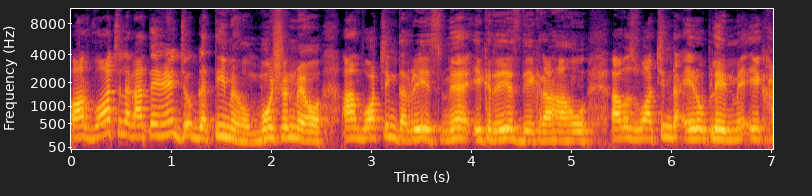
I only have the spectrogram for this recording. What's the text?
और वॉच लगाते हैं जो गति में हो मोशन में हो। I am watching the race मैं एक रेस देख रहा हूँ। I was watching the aeroplane में एक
